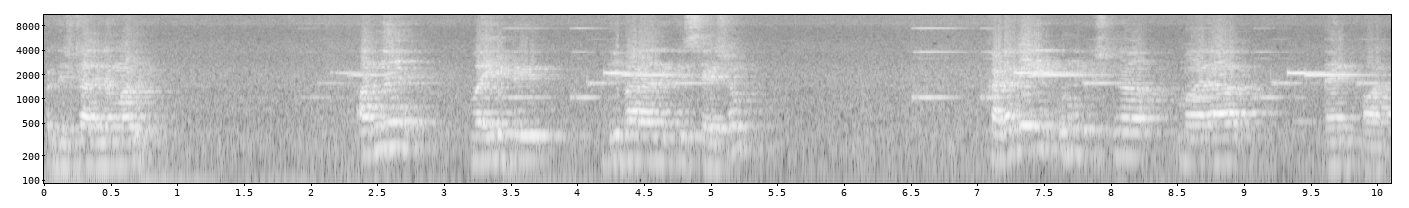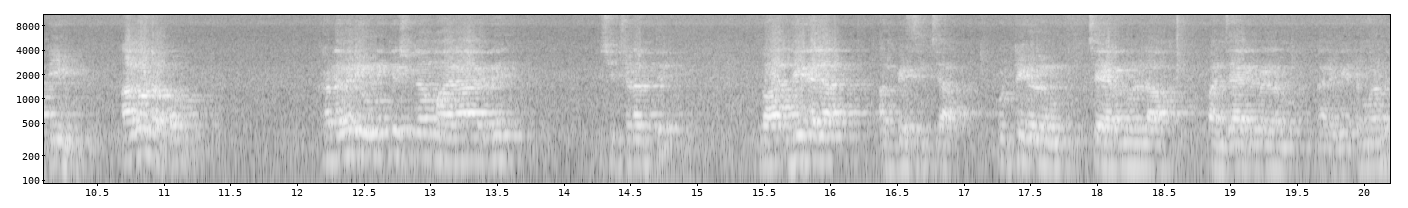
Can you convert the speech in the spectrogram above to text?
പ്രതിഷ്ഠാ ദിനമാണ്. അന്ന് വൈകിട്ട് ദീപാരാധനയ്ക്ക് ശേഷം കടകേരി ഉണ്ണികൃഷ്ണ മാരാർ ആൻഡ് പാർട്ടിയും അതോടൊപ്പം കടവേരി ഉണ്ണികൃഷ്ണ മാരാറിന് ശിക്ഷണത്തിൽ വാദ്യകല അഭ്യസിച്ച കുട്ടികളും ചേർന്നുള്ള പഞ്ചായത്ത് വെള്ളം അരങ്ങേറ്റമാണ്.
